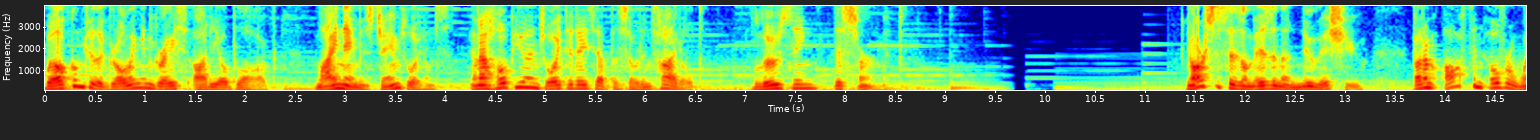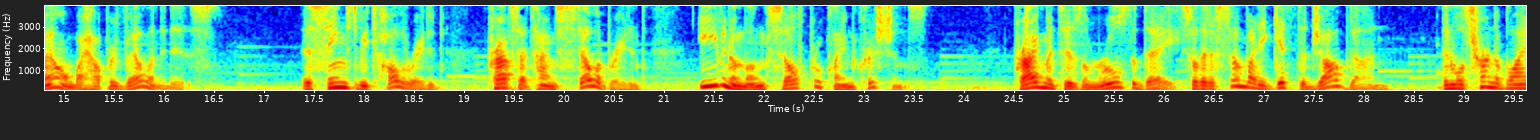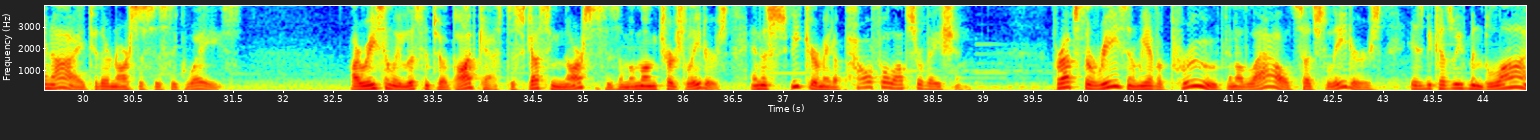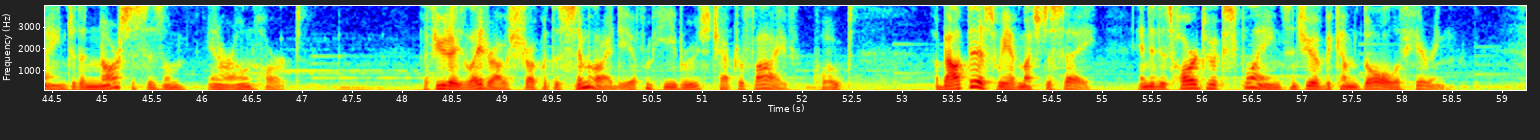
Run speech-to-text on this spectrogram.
Welcome to the Growing in Grace audio blog. My name is James Williams, and I hope you enjoy today's episode entitled Losing Discernment. Narcissism isn't a new issue, but I'm often overwhelmed by how prevalent it is. It seems to be tolerated, perhaps at times celebrated, even among self proclaimed Christians. Pragmatism rules the day so that if somebody gets the job done, then we'll turn a blind eye to their narcissistic ways. I recently listened to a podcast discussing narcissism among church leaders, and the speaker made a powerful observation. Perhaps the reason we have approved and allowed such leaders is because we've been blind to the narcissism in our own heart. A few days later, I was struck with a similar idea from Hebrews chapter 5. Quote, About this we have much to say, and it is hard to explain since you have become dull of hearing.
